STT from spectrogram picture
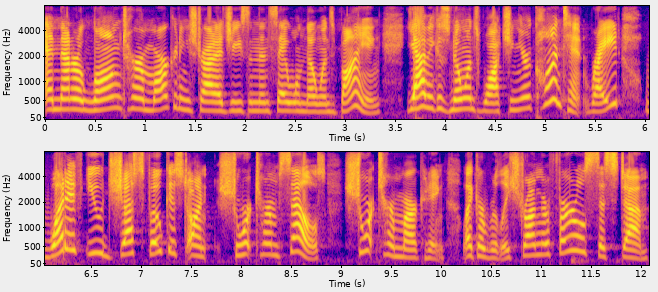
and that are long-term marketing strategies and then say, "Well, no one's buying." Yeah, because no one's watching your content, right? What if you just focused on short-term sales, short-term marketing, like a really strong referral system?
